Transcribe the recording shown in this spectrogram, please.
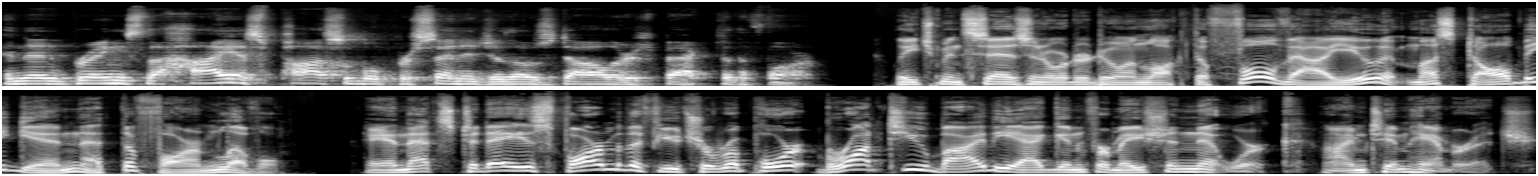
and then brings the highest possible percentage of those dollars back to the farm? Leachman says in order to unlock the full value, it must all begin at the farm level. And that's today's Farm of the Future report brought to you by the Ag Information Network. I'm Tim Hammerich.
